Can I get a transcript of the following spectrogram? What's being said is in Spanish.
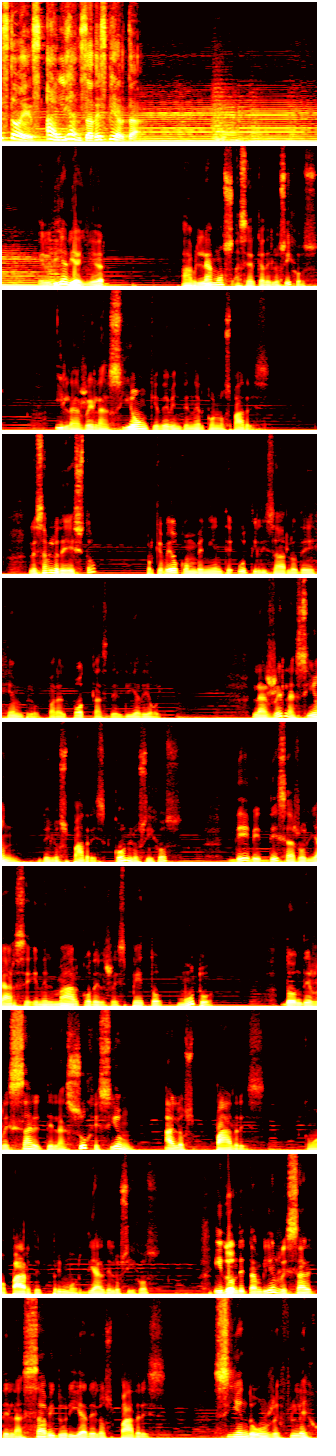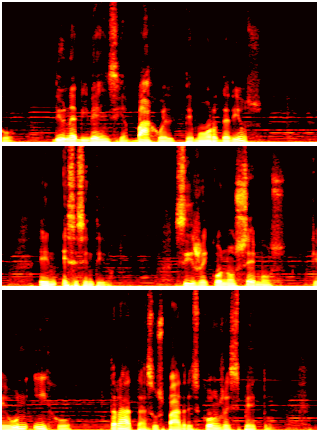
Esto es Alianza Despierta. El día de ayer hablamos acerca de los hijos y la relación que deben tener con los padres. Les hablo de esto porque veo conveniente utilizarlo de ejemplo para el podcast del día de hoy. La relación de los padres con los hijos debe desarrollarse en el marco del respeto mutuo, donde resalte la sujeción a los padres como parte primordial de los hijos y donde también resalte la sabiduría de los padres, siendo un reflejo de una vivencia bajo el temor de Dios. En ese sentido, si reconocemos que un hijo trata a sus padres con respeto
